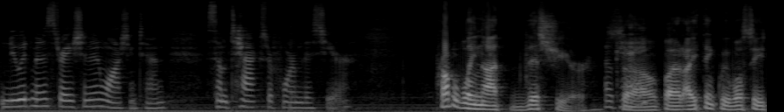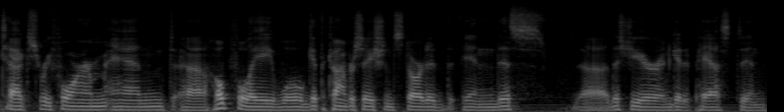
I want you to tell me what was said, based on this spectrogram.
new administration in Washington, some tax reform this year? Probably not this year. Okay. So, but I think we will see tax reform, and uh, hopefully we'll get the conversation started in this uh, this year and get it passed in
